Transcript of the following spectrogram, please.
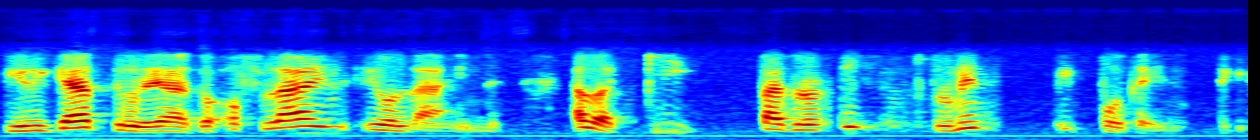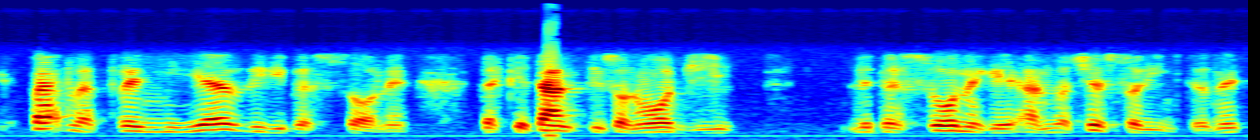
il ricatto è un reato offline e online. Allora, chi padroneggia uno strumento potente, che parla a 3 miliardi di persone, perché tanti sono oggi le persone che hanno accesso ad internet,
